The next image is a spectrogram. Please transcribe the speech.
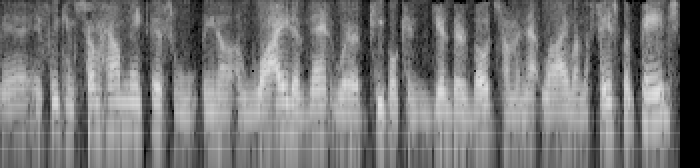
if we can somehow make this, you know, a wide event where people can give their votes on the Net Live on the Facebook page,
